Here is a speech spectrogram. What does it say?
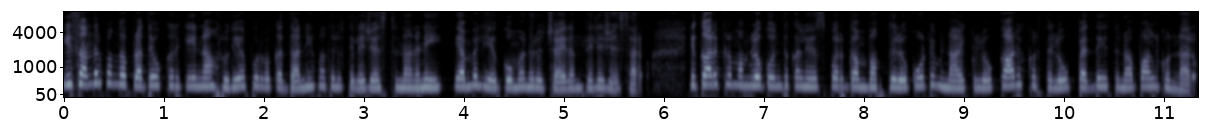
ఈ సందర్భంగా ప్రతి ఒక్కరికి నా హృదయపూర్వక ధన్యవాదాలు తెలియజేస్తున్నానని ఎమ్మెల్యే గుమ్మనూరు జయరాం తెలియజేశారు. ఈ కార్యక్రమంలో గుంతకల్ నియోజకవర్గం భక్తులు కూటమి నాయకులు కార్యకర్తలు పెద్ద ఎత్తున పాల్గొన్నారు.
